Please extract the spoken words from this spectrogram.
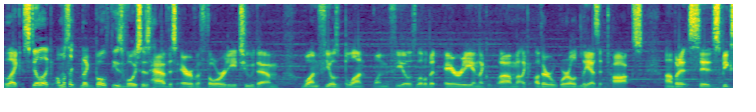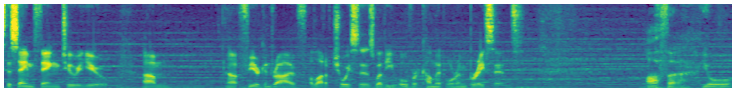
like still like almost like like both these voices have this air of authority to them. One feels blunt, one feels a little bit airy and like um, like otherworldly as it talks, uh, but it, it speaks the same thing to you. Um, uh, fear can drive a lot of choices, whether you overcome it or embrace it. Offer your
